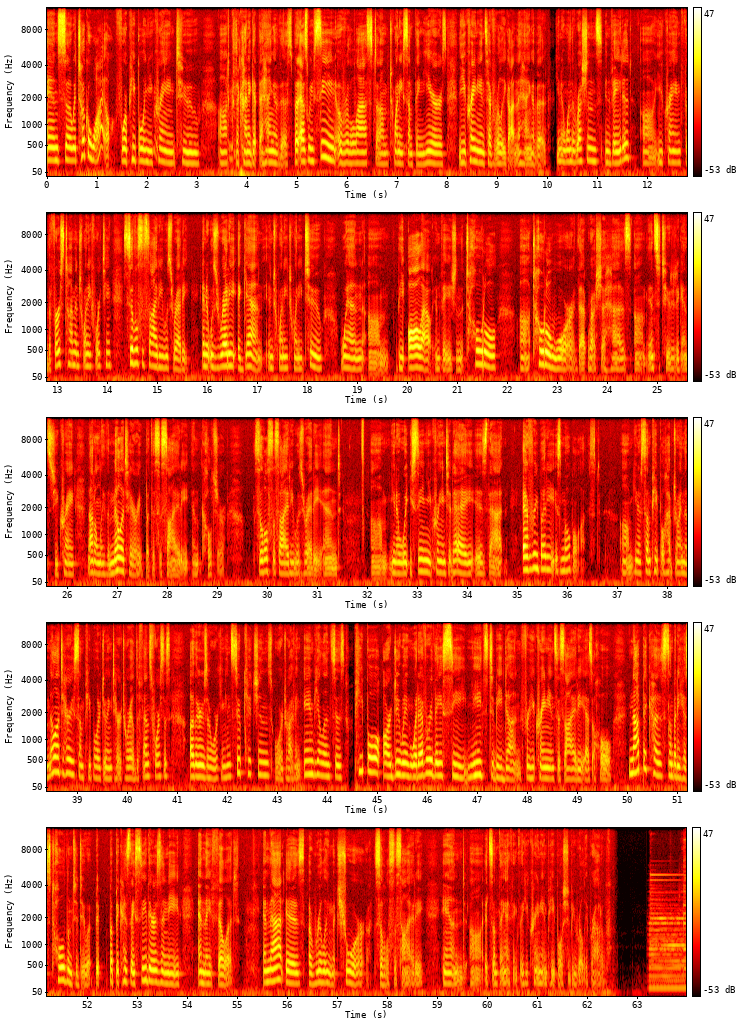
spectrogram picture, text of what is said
And so it took a while for people in Ukraine to, uh, to kind of get the hang of this. But as we've seen over the last 20-something um, years, the Ukrainians have really gotten the hang of it. You know, when the Russians invaded uh, Ukraine for the first time in 2014, civil society was ready. And it was ready again in 2022 when um, the all-out invasion, the total uh, total war that Russia has um, instituted against Ukraine, not only the military, but the society and the culture. Civil society was ready, and um, you know what you see in Ukraine today is that everybody is mobilized. Um, you know, some people have joined the military, some people are doing territorial defense forces, others are working in soup kitchens or driving ambulances. People are doing whatever they see needs to be done for Ukrainian society as a whole, not because somebody has told them to do it, but, but because they see there is a need and they fill it. And that is a really mature civil society, and uh, it's something I think the Ukrainian people should be really proud of.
